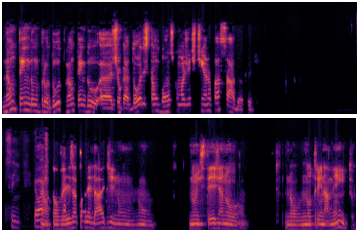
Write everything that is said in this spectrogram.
não tendo um produto, não tendo uh, jogadores tão bons como a gente tinha no passado, eu acredito. Sim, eu acho. Não, talvez a qualidade não, não, não esteja no, no, no treinamento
